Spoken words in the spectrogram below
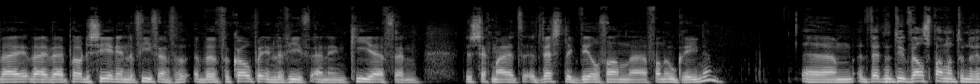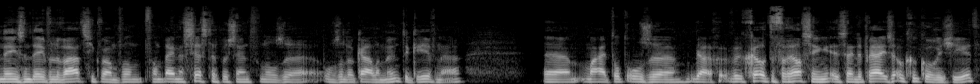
Wij, wij, wij produceren in Lviv en we verkopen in Lviv en in Kiev. En dus zeg maar het, westelijk deel van, uh, van Oekraïne. Um, het werd natuurlijk wel spannend toen er ineens een devaluatie kwam van, van bijna 60% van onze, onze lokale munt, de grivna. Um, maar tot onze ja, grote verrassing zijn de prijzen ook gecorrigeerd.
